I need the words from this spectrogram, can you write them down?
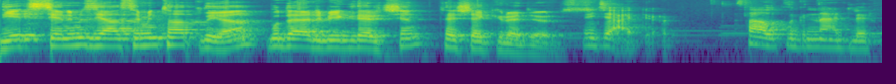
Diyetisyenimiz Yasemin Tatlı'ya bu değerli bilgiler için teşekkür ediyoruz. Rica ediyorum. Sağlıklı günler dilerim.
